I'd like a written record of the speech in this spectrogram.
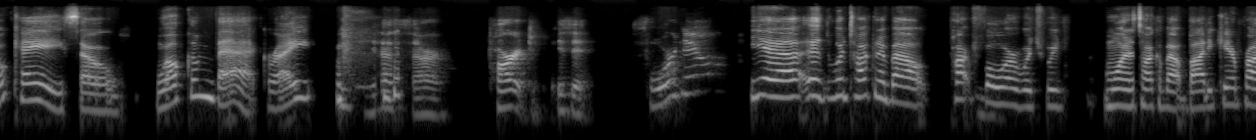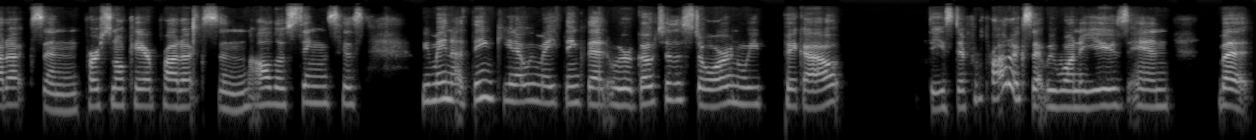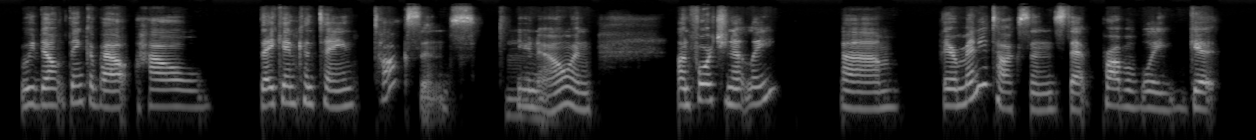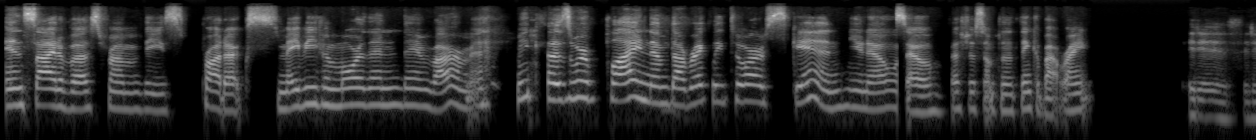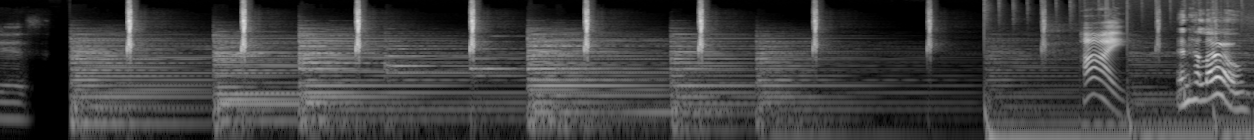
Okay, so welcome back, right? yes, our part is it four now? Yeah, it, we're talking about part mm. four, which we want to talk about body care products and personal care products and all those things because we may not think, you know, we may think that we go to the store and we pick out these different products that we want to use and but we don't think about how they can contain toxins, mm. you know, and unfortunately, um, there are many toxins that probably get inside of us from these products, maybe even more than the environment, because we're applying them directly to our skin, you know. So that's just something to think about, right? It is. It is. And hello.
